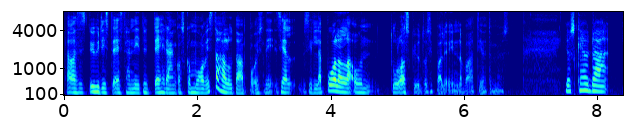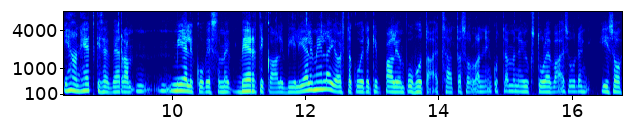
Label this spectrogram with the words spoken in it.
tällaisista yhdisteistä niitä nyt tehdään, koska muovista halutaan pois. Niin siellä, sillä puolella on tulos kyllä tosi paljon innovaatioita myös. Jos käydään ihan hetkisen verran mielikuvissamme vertikaaliviljelmillä, joista kuitenkin paljon puhutaan, että saattaisi olla niin kuin tämmöinen yksi tulevaisuuden iso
